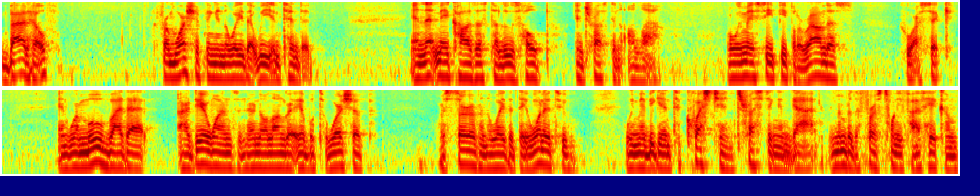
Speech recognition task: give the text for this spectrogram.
bad health, from worshiping in the way that we intended. And that may cause us to lose hope and trust in Allah. Or we may see people around us who are sick, and we're moved by that, our dear ones, and they're no longer able to worship or serve in the way that they wanted to. We may begin to question trusting in God. Remember, the first 25 hikam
